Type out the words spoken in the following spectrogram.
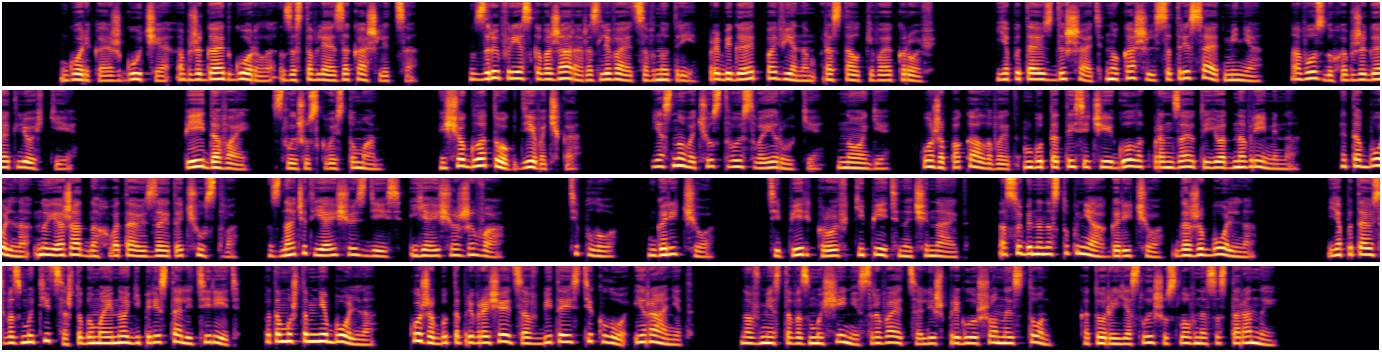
Горькая, жгучая, обжигает горло, заставляя закашляться. Взрыв резкого жара разливается внутри, пробегает по венам, расталкивая кровь. Я пытаюсь дышать, но кашель сотрясает меня, а воздух обжигает легкие. «Пей давай», — слышу сквозь туман. «Еще глоток, девочка». Я снова чувствую свои руки, ноги, Кожа покалывает, будто тысячи иголок пронзают ее одновременно. Это больно, но я жадно хватаюсь за это чувство. Значит, я еще здесь, я еще жива. Тепло, горячо. Теперь кровь кипеть начинает. Особенно на ступнях горячо, даже больно. Я пытаюсь возмутиться, чтобы мои ноги перестали тереть, потому что мне больно. Кожа будто превращается в битое стекло и ранит. Но вместо возмущений срывается лишь приглушенный стон, которые я слышу словно со стороны.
